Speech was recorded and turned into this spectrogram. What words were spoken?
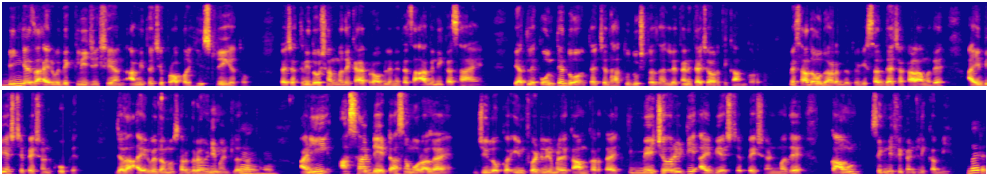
बिंग ॲज अ आयुर्वेदिक क्लिजिशियन आम्ही त्याची प्रॉपर हिस्ट्री घेतो. त्याच्या त्रिदोषांमध्ये काय प्रॉब्लेम आहे? त्याचा अग्नी कसा आहे? यातले कोणते दो त्याचे धातू दुष्ट झालेत आणि त्याच्यावरती काम करतो. मी साधं उदाहरण देतो की सध्याच्या काळामध्ये आय बी एसचे पेशंट खूप आहेत. ज्याला आयुर्वेदानुसार ग्रहणी म्हटलं जातं. आणि असा डेटा समोर आलाय जी लोक इन्फर्टिलिटीमध्ये काम करतायत की मेजॉरिटी आय बी एसच्या पेशंटमध्ये काउंट सिग्निफिकंटली कमी आहे. बरं.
